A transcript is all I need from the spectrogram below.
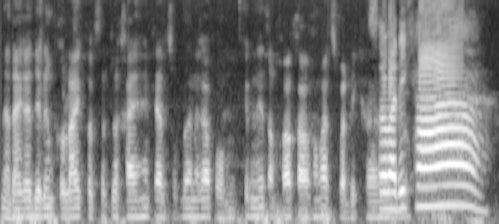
ในใดก็อย่าลืมกดไลค์กด subscribe ให้จันสุกด้วยนะครับผมคลิปนี้ต้องขอกล่าวคำว่าสวัสดีครับ สวัสดีค่ะ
